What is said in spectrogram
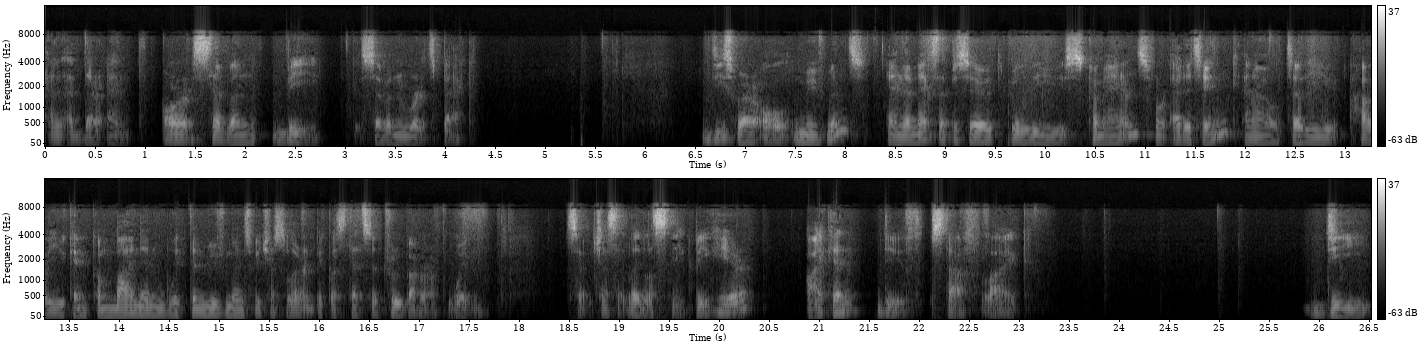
and at their end, or 7B, seven words back. These were all movements. And the next episode will use commands for editing and I will tell you how you can combine them with the movements we just learned because that's the true power of Vim. So just a little sneak peek here. I can do stuff like D,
